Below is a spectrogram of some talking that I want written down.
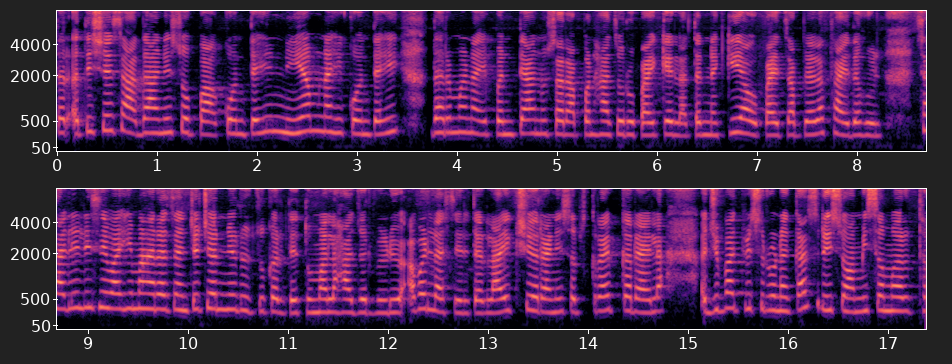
तर अतिशय साधा आणि सोपा कोणतेही नियम नाही कोणतेही धर्म नाही. पण त्यानुसार आपण हा जर उपाय केला तर नक्की या उपायाचा आपल्याला फायदा होईल. झालेली सेवा ही महाराजांच्या चरणी रुजू करते. तुम्हाला हा जर व्हिडिओ आवडला असेल तर लाईक लाईक शेअर आणि सबस्क्राईब करायला अजिबात विसरू नका. श्री स्वामी समर्थ.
